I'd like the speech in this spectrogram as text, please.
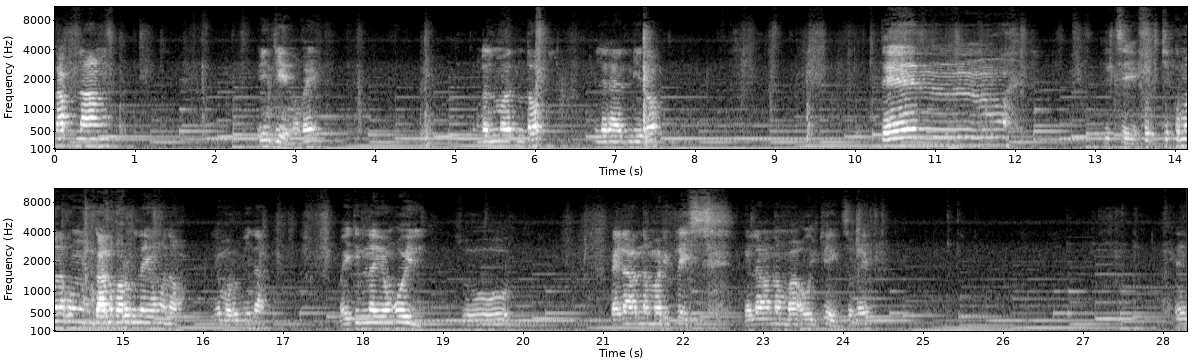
top ng engine, okay? Tanggalin mo natin ito. Ilagay natin dito. Then, let's see, check ko muna kung gaano karumi na yung ano, yung marumi na. Maitim na yung oil. So, kailangan na ma-replace. Kailangan na ma-oil change, okay? Okay.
